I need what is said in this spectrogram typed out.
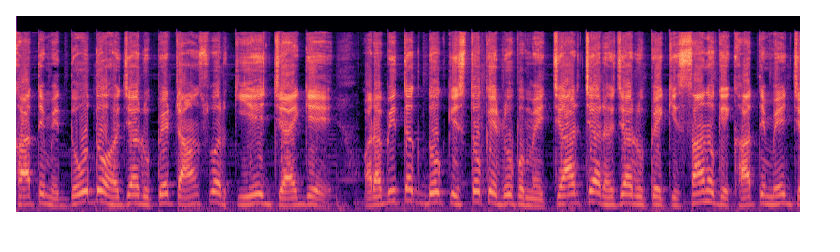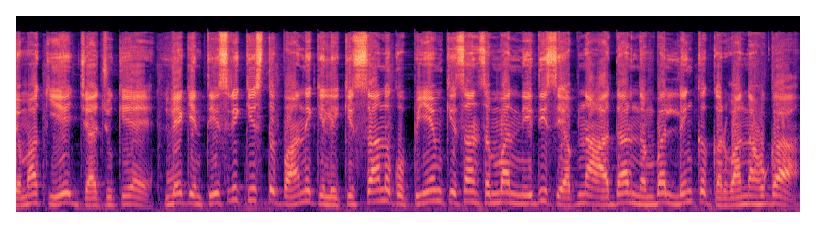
खाते में दो दो हज़ार रूपए ट्रांसफ़र किए जाएँगे। और अभी तक दो किस्तों के रूप में चार चार हज़ार रूपए किसानों के खाते में जमा किए जा चुके हैं। लेकिन तीसरी किस्त पाने के लिए किसानों को पीएम किसान सम्मान निधि से अपना आधार नंबर लिंक करवाना होगा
